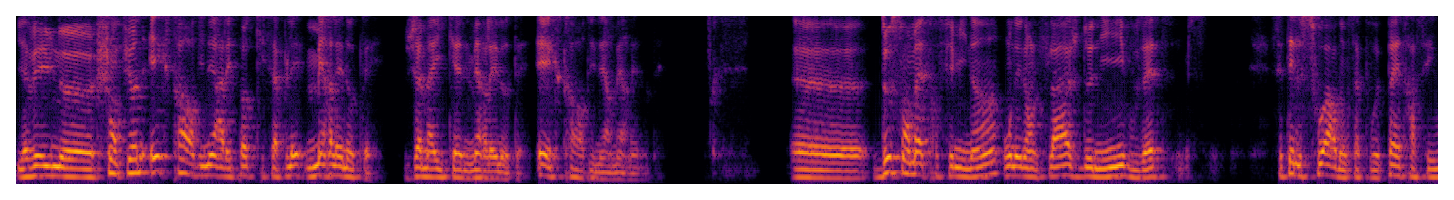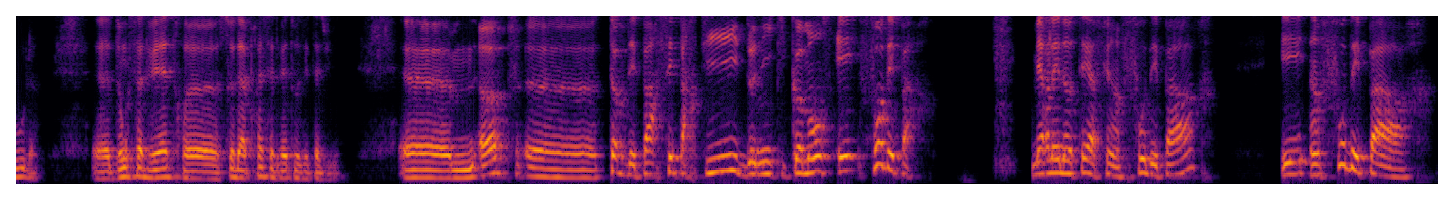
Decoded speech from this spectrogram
Il y avait une championne extraordinaire à l'époque qui s'appelait Merlène Otet, jamaïcaine Merlène Otet, extraordinaire Merlène Otet. Euh, 200 mètres féminin, on est dans le flash, Denis, vous êtes... C'était le soir, donc ça pouvait pas être à Séoul. Euh, donc ça devait être, euh, ceux d'après, ça devait être aux États-Unis. Euh, hop, euh, top départ, c'est parti, Denis qui commence, et faux départ. Merlène Otet a fait un faux départ, et un faux départ,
